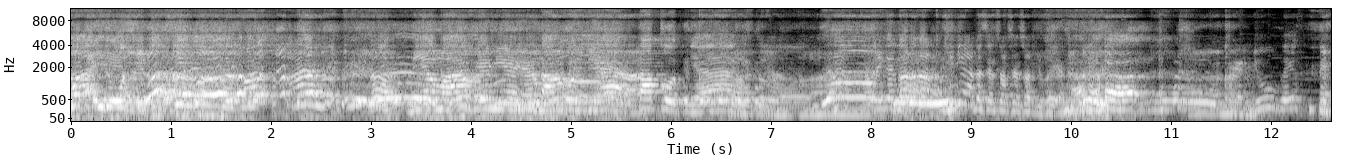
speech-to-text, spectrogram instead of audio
Gua tak hidup masing-masing gua? Nia maaf ya Nia ya. ya, takutnya, takutnya gitu. Tapi ntar, ntar, di sini ada sensor-sensor juga ya. Keren juga ya. Eh,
